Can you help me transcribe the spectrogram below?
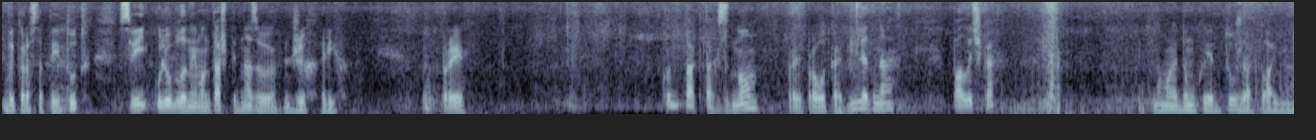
використати і тут свій улюблений монтаж під назвою Джиг Ріг. От, при контактах з дном, при проводках біля дна, паличка, на мою думку, є дуже актуальною.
